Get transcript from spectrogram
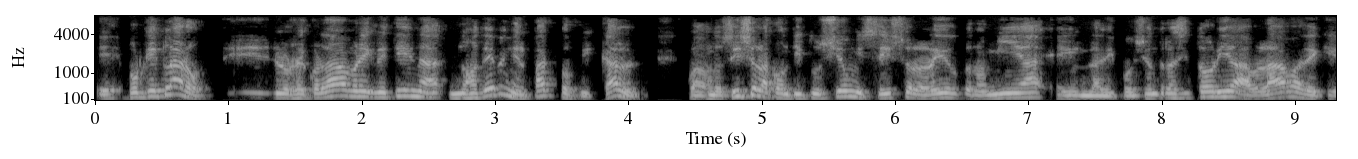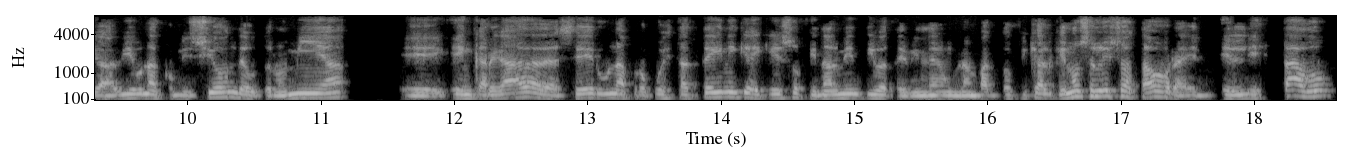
Eh, porque claro, eh, lo recordaba María Cristina, nos deben el pacto fiscal. Cuando se hizo la constitución y se hizo la ley de autonomía en la disposición transitoria, hablaba de que había una comisión de autonomía eh, encargada de hacer una propuesta técnica y que eso finalmente iba a terminar en un gran pacto fiscal, que no se lo hizo hasta ahora. El, Estado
